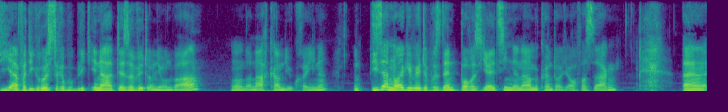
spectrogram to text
die einfach die größte Republik innerhalb der Sowjetunion war. Ja, danach kam die Ukraine. Und dieser neu gewählte Präsident, Boris Jelzin, der Name könnte euch auch was sagen, äh,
